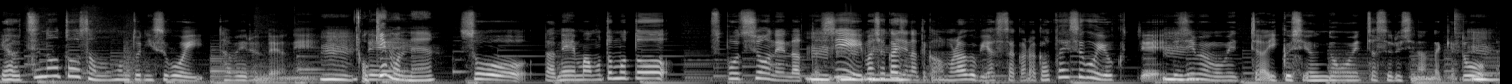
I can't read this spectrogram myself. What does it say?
いや、うちのお父さんも本当にすごい食べるんだよね。うん、大きいもんね。そうだね。まあ、もともとスポーツ少年だったし、うんまあ、社会人になってからもラグビーやってたから、ガタイすごい良くて、うんで、ジムもめっちゃ行くし、運動もめっちゃするしなんだけど、うん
